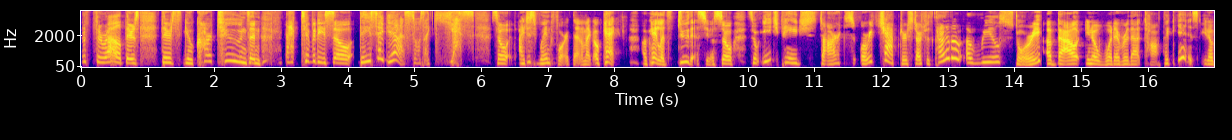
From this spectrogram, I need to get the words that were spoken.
throughout there's there's you know cartoons and activities. So they said yes. So i was like yes. So i just went for it then. I'm like okay okay let's do this you know. So so each page starts or each chapter starts with kind of a, a real story about you know whatever that topic is. You know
